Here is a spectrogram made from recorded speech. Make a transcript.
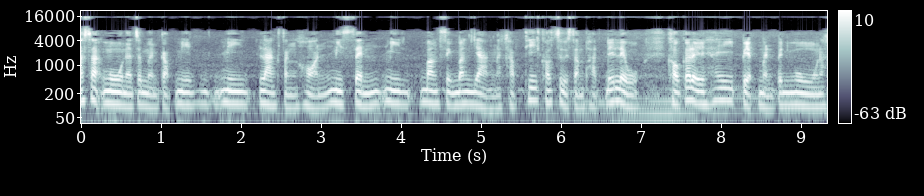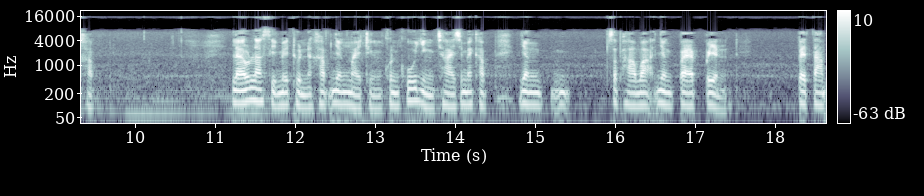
ลักษณะงูนะจะเหมือนกับมีมีลางสังหรณ์มีเซนต์มีบางสิ่งบางอย่างนะครับ ที่เขาสื่อสัมผัสได้เร็ว เขาก็เลยให้เปรียบเหมือนเป็นงูนะครับ แล้วราศีเมถุนนะครับ ยังหมายถึงคนคู่หญิงชายใช่ไหมครับ ยังสภาวะยังแปรเปลี่ยนไปตาม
